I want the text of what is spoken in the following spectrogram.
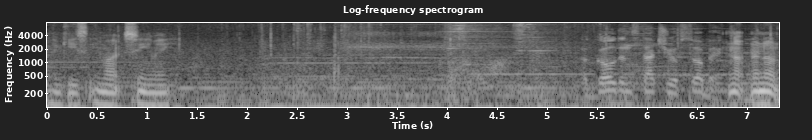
I think he's he might see me. A golden statue of Sobek. No, no, no.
